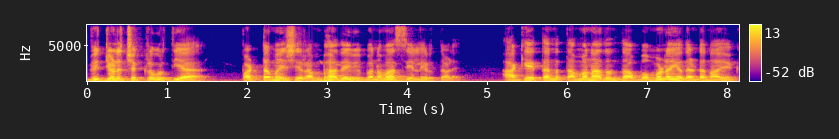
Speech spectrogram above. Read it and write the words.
ಬಿಜ್ಜಳ ಚಕ್ರವರ್ತಿಯ ಪಟ್ಟಮಹಿಷಿ ರಂಭಾದೇವಿ ಬನವಾಸಿಯಲ್ಲಿ ಇರ್ತಾಳೆ ಆಕೆ ತನ್ನ ತಮ್ಮನಾದಂಥ ಬೊಮ್ಮಣ್ಣಯ್ಯ ದಂಡನಾಯಕ.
